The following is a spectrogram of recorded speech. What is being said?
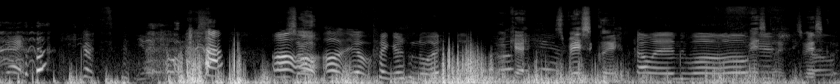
Okay. Yes. You didn't come up. oh, So- oh, oh, yeah, fingers in the way. Okay, so basically, Coming. Whoa. basically, it's basically,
